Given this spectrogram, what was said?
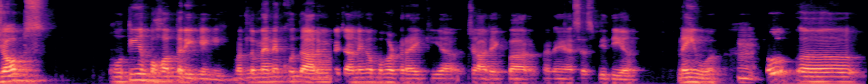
जॉब्स होती है बहुत तरीके की। मतलब मैंने खुद आर्मी हाँ में जाने का बहुत ट्राई किया चार एक बार मैंने एसएसबी दिया। नहीं हुआ। हम्म। तो अ,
